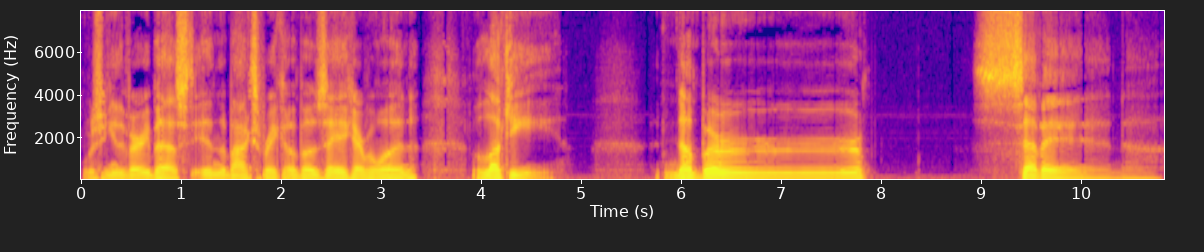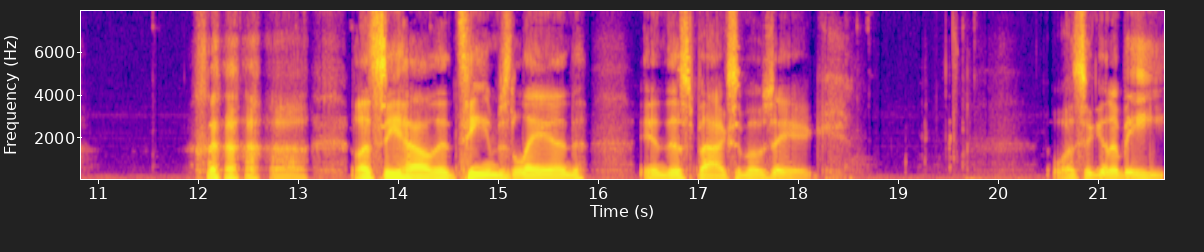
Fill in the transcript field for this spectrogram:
Wishing you the very best in the box break of Mosaic, everyone. Lucky number seven. Let's see how the teams land in this box of Mosaic. What's it going to be?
